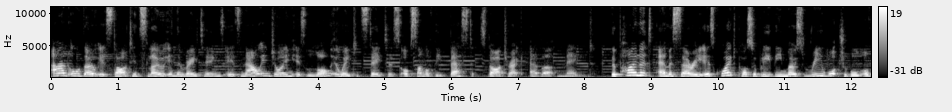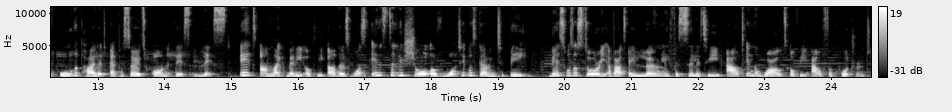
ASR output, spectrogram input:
And although it started slow in the ratings, it's now enjoying its long awaited status of some of the best Star Trek ever made. The pilot Emissary is quite possibly the most rewatchable of all the pilot episodes on this list. It, unlike many of the others, was instantly sure of what it was going to be. This was a story about a lonely facility out in the wilds of the Alpha Quadrant,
